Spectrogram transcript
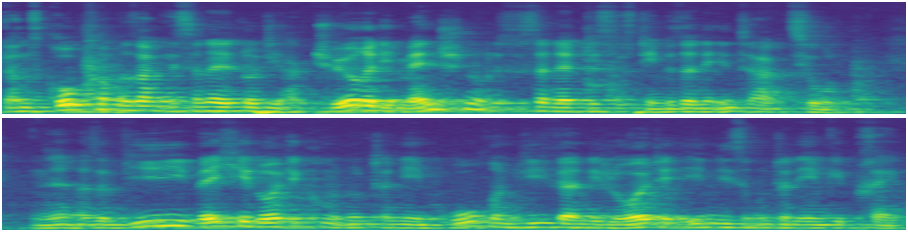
ganz grob kann man sagen, es sind ja nicht nur die Akteure, die Menschen und es ist ja nicht das System, es ist eine Interaktion. Ne? Also wie, welche Leute kommen in Unternehmen hoch und wie werden die Leute in diese Unternehmen geprägt?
